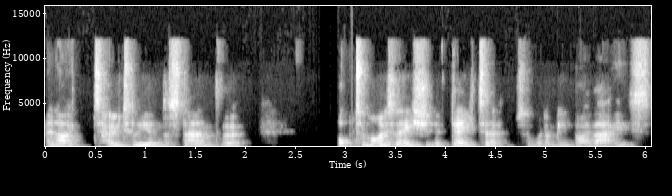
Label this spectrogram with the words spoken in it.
and I totally understand that optimization of data. So what I mean by that is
